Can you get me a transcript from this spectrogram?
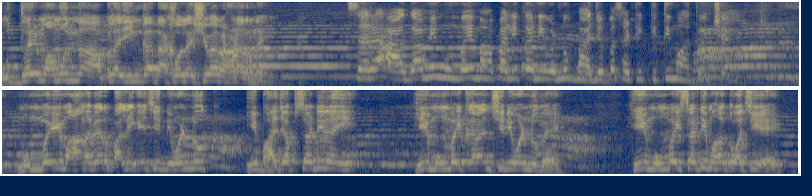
उद्धव मामूंना आपला इंगा दाखवल्याशिवाय राहणार नाही. सर आगामी मुंबई महापालिका निवडणूक भाजपसाठी किती महत्वाची आहे? मुंबई महानगरपालिकेची निवडणूक ही भाजपसाठी नाही ही मुंबईकरांची निवडणूक आहे. ही मुंबईसाठी महत्त्वाची आहे.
